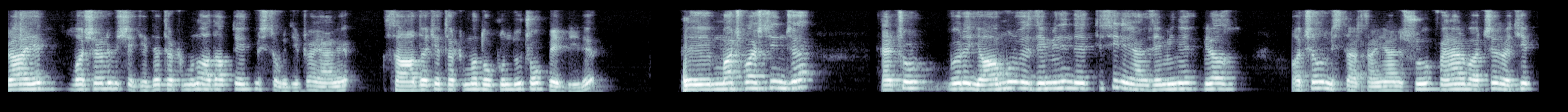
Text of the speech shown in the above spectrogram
gayet başarılı bir şekilde takımını adapte etmiş Tomidika. Yani sahadaki takıma dokunduğu çok belliydi. E, maç başlayınca yani çok böyle yağmur ve zeminin de etkisiyle yani zemini biraz açalım istersen. Yani şu Fenerbahçe rakip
